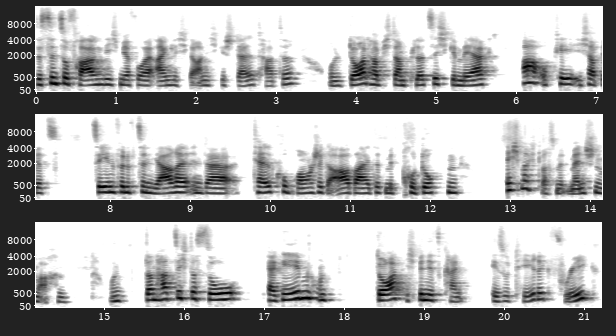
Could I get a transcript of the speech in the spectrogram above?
Das sind so Fragen, die ich mir vorher eigentlich gar nicht gestellt hatte. Und dort habe ich dann plötzlich gemerkt, ah, okay, ich habe jetzt 10, 15 Jahre in der Telco-Branche gearbeitet mit Produkten. Ich möchte was mit Menschen machen. Und dann hat sich das so ergeben und dort, ich bin jetzt kein Esoterik-Freak,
